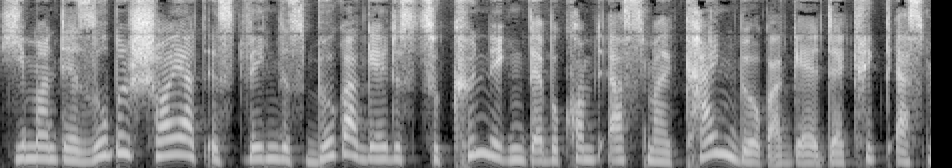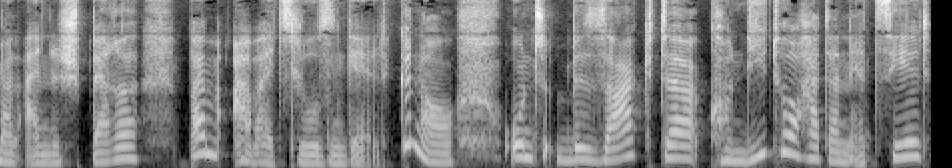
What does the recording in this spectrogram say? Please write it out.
jemand, der so bescheuert ist, wegen des Bürgergeldes zu kündigen, der bekommt erstmal kein Bürgergeld, der kriegt erstmal eine Sperre beim Arbeitslosengeld. Genau. Und besagter Konditor hat dann erzählt,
